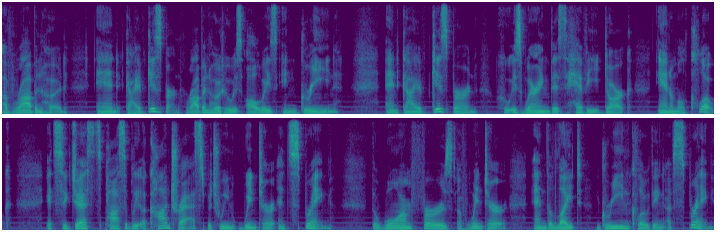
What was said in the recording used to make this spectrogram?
of Robin Hood and Guy of Gisborne. Robin Hood, who is always in green, and Guy of Gisborne, who is wearing this heavy, dark animal cloak. It suggests possibly a contrast between winter and spring. The warm furs of winter and the light green clothing of spring,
